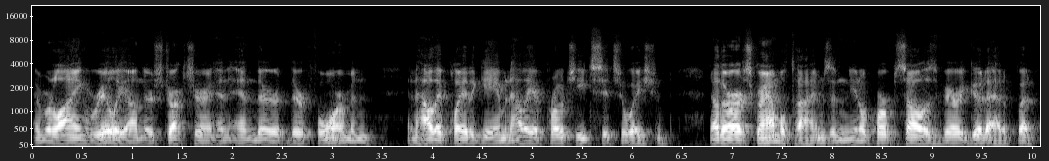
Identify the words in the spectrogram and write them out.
and relying really on their structure and and their their form and and how they play the game and how they approach each situation. Now there are scramble times, and you know Korpisalo is very good at it, but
